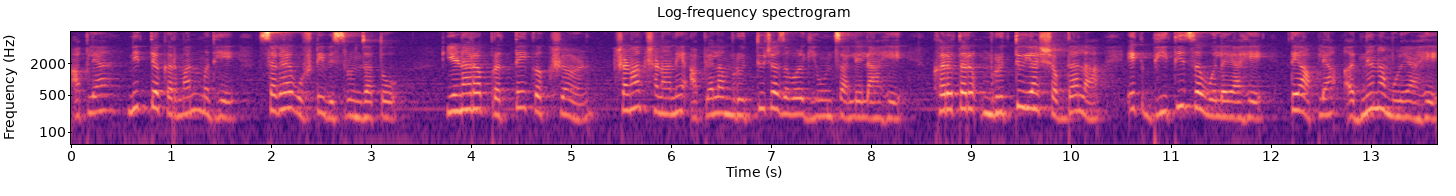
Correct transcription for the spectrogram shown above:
आपल्या नित्यकर्मांमध्ये सगळ्या गोष्टी विसरून जातो. येणारा प्रत्येक क्षण क्षणाक्षणाने आपल्याला मृत्यूच्या जवळ घेऊन चाललेला आहे. खरं तर मृत्यू या शब्दाला एक भीतीचं वलय आहे. ते आपल्या अज्ञानामुळे आहे.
